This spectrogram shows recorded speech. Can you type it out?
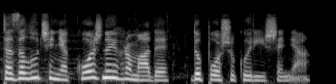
та залучення кожної громади до пошуку рішення.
